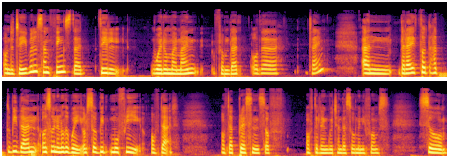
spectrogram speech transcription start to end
on the table some things that still were on my mind from that other time? And that I thought had to be done also in another way, also a bit more free of that, of that presence of of the language and under so many forms. So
